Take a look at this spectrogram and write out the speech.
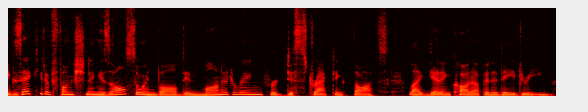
Executive functioning is also involved in monitoring for distracting thoughts, like getting caught up in a daydream.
